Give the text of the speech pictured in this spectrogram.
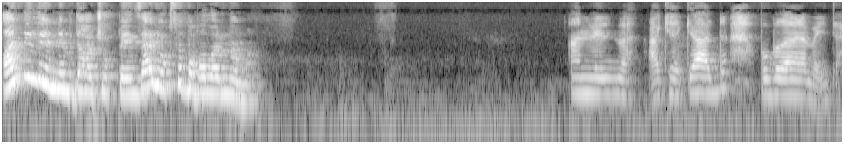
annelerine mi daha çok benzer yoksa babalarına mı? Annelerine erkekler de babalarına benzer.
